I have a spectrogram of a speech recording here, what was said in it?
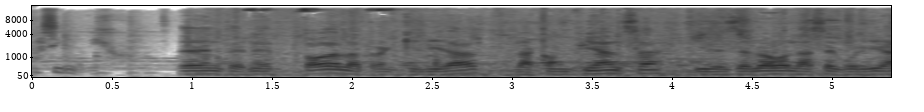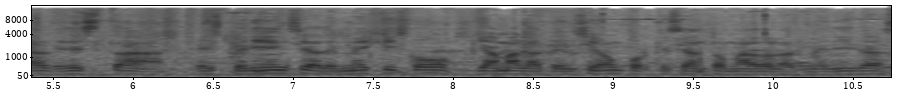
Así lo dijo. Deben tener toda la tranquilidad, la confianza y desde luego la seguridad. Esta experiencia de México llama la atención porque se han tomado las medidas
